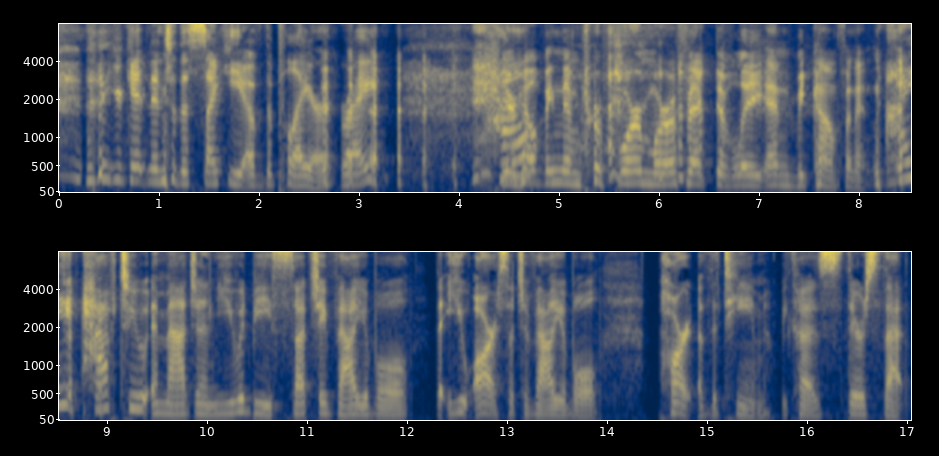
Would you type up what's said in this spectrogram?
you're getting into the psyche of the player, right? You're helping them perform more effectively and be confident. I have to imagine you would be such a valuable, that you are such a valuable part of the team because there's that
